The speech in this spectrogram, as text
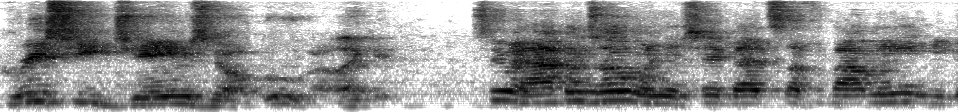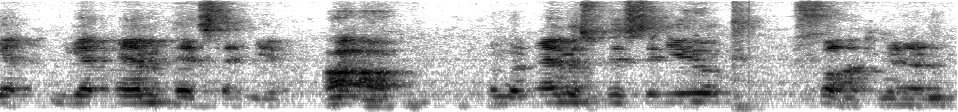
Greasy James though. Ooh, I like it. See what happens though when you say bad stuff about me? You get you get M pissed at you, Uh uh and when M is pissed at you, fuck man.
